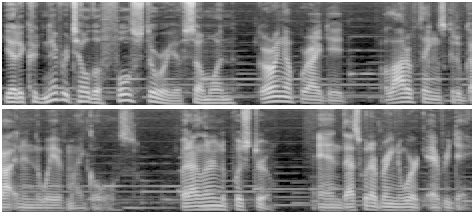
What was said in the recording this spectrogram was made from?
yet it could never tell the full story of someone. Growing up where I did, a lot of things could have gotten in the way of my goals, but I learned to push through, and that's what I bring to work every day.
